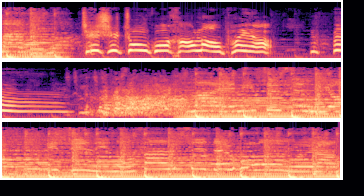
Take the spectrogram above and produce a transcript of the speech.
まるも这是中国好老婆呀！前に進むよ12の三四でホームラン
